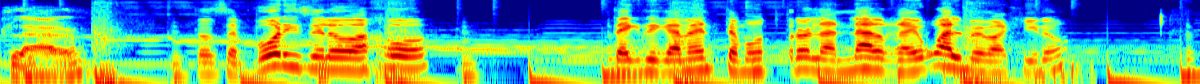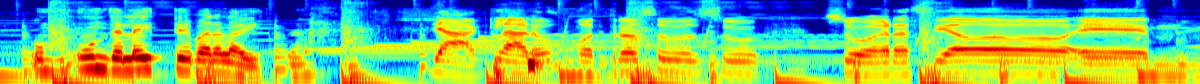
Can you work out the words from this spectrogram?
Claro. Entonces Boris se lo bajó. Técnicamente mostró la nalga igual, me imagino. Un, deleite para la vista. Ya, claro, mostró su, su, su agraciado. Em,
